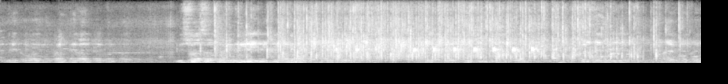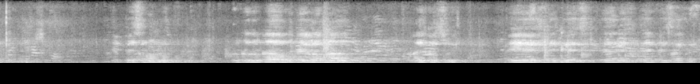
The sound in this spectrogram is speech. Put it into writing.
ಖಂಡಿತವಾಗಿ ಕಾಣ್ತೀರಾ ಅಂತಕ್ಕಂಥ ವಿಶ್ವಾಸ ವಿದ್ಯಾಭ್ಯಾಸ ಮಾಡಬೇಕು ದೊಡ್ಡ ದೊಡ್ಡ ಹುದ್ದೆಗಳನ್ನು ಅಲಂಕರಿಸಬೇಕು I A S I P S A R S I P S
